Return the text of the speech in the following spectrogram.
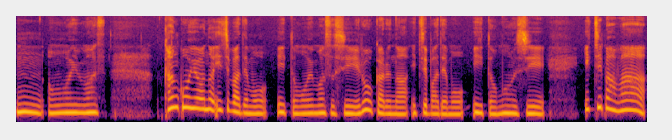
うん、思います。観光用の市場でもいいと思いますしローカルな市場でもいいと思うし市場は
